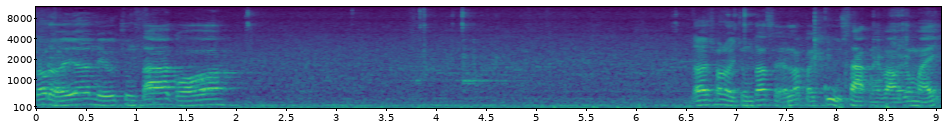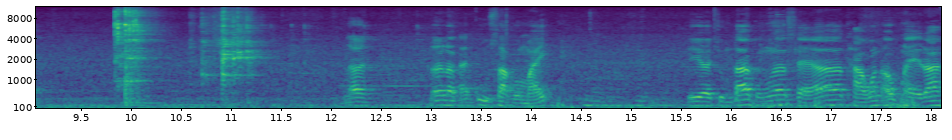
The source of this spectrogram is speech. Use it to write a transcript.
Sau đấy ờ, nếu chúng ta có đây sau đấy chúng ta sẽ lắp cái củ sạc này vào cho máy. Đây đây là cái củ sạc của máy. Thì ờ, chúng ta cũng ờ, sẽ tháo con ốc này ra.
